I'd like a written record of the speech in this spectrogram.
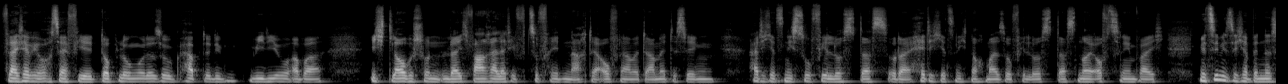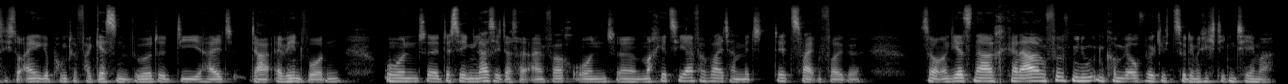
Vielleicht habe ich auch sehr viel Doppelung oder so gehabt in dem Video, aber ich glaube schon, oder ich war relativ zufrieden nach der Aufnahme damit, deswegen hatte ich jetzt nicht so viel Lust, das, oder hätte ich jetzt nicht nochmal so viel Lust, das neu aufzunehmen, weil ich mir ziemlich sicher bin, dass ich so einige Punkte vergessen würde, die halt da erwähnt wurden. Und äh, deswegen lasse ich das halt einfach und äh, mache jetzt hier einfach weiter mit der zweiten Folge. So, und jetzt nach, keine Ahnung, fünf Minuten kommen wir auch wirklich zu dem richtigen Thema.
